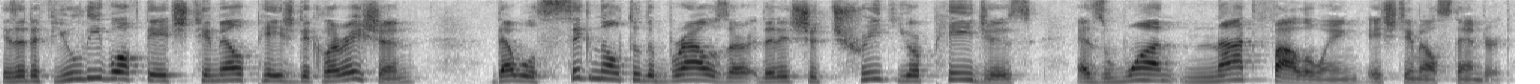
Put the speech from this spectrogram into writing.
is that if you leave off the HTML page declaration, that will signal to the browser that it should treat your pages as one not following HTML standard.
